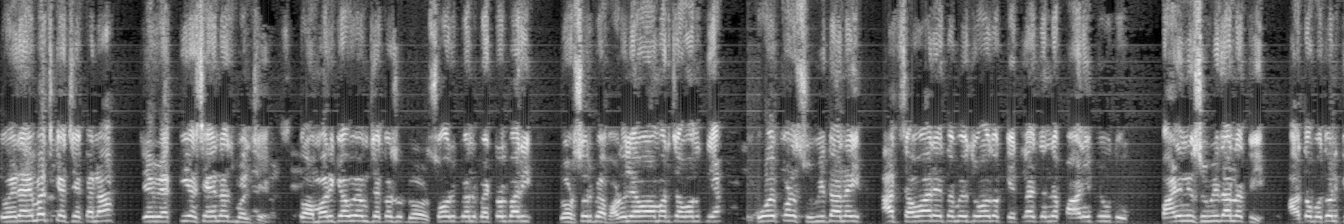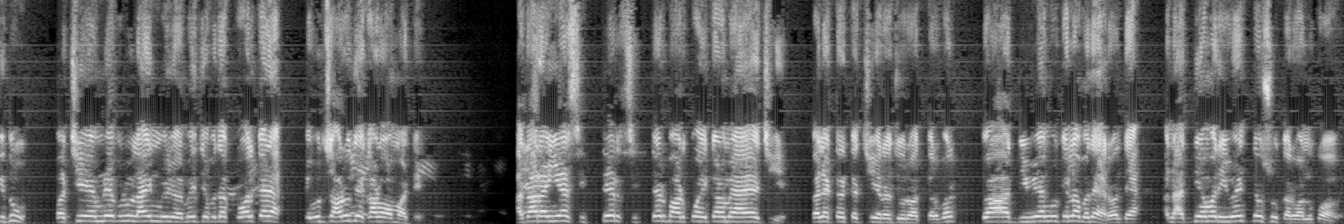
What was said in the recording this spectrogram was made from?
તો એના એમ જ કહે છે કે ના, જે વ્યક્તિ હશે એને જ મળશે. તો અમારે કેવું એમ છે કે દોઢસો રૂપિયાનું પેટ્રોલ ભરી, દોઢસો રૂપિયા ભાડું લેવા અમારે જવાનું ત્યાં? કોઈ પણ સુવિધા નહીં. આજ સવારે તમે જુઓ તો કેટલા જણને પાણી પીવું હતું. પાણીની સુવિધા નથી. આ તો બધાને કીધું. પછી એમને પેલું લાઈન મળ્યું. અમે જે બધા કોલ કર્યા, એ બધું સારું દેખાડવા માટે. અત્યારે અહીંયા સિત્તેર સિત્તેર બાળકો એકણ અમે આવ્યા છીએ. કલેક્ટર કચ્છીએ રજૂઆત કરવા તો આ દિવ્યાંગો કેટલા બધા હેરાન થયા? અને આજની અમારી ઇવેન્ટનું શું કરવાનું કહો હવે?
